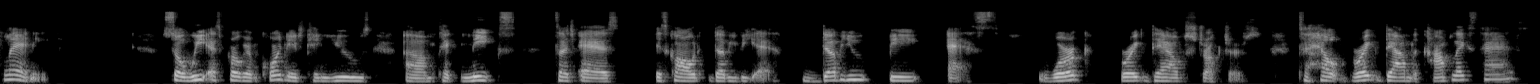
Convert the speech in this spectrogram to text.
planning. So we as program coordinators can use um, techniques such as it's called WBS, WBS, work breakdown structures to help break down the complex tasks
